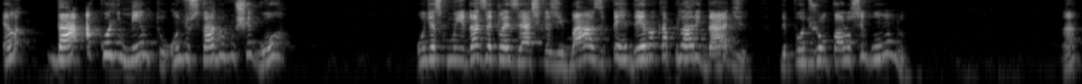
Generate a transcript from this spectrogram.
Ela dá acolhimento onde o Estado não chegou. Onde as comunidades eclesiásticas de base perderam a capilaridade depois de João Paulo II né?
